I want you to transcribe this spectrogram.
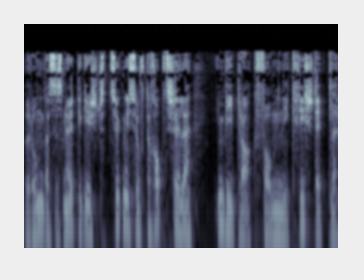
Warum dass es nötig ist, Zeugnisse auf den Kopf zu stellen, im Beitrag von Niki Stettler.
